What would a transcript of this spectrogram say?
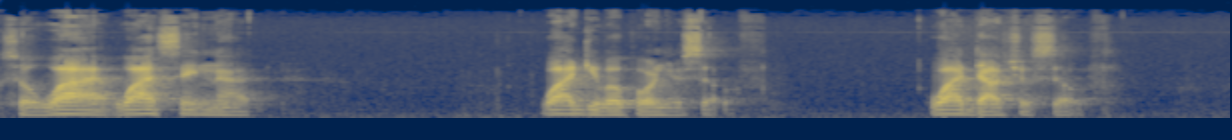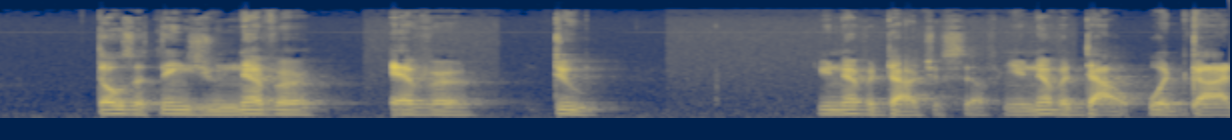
So why why say not? Why give up on yourself? Why doubt yourself? Those are things you never ever do. You never doubt yourself, and you never doubt what God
